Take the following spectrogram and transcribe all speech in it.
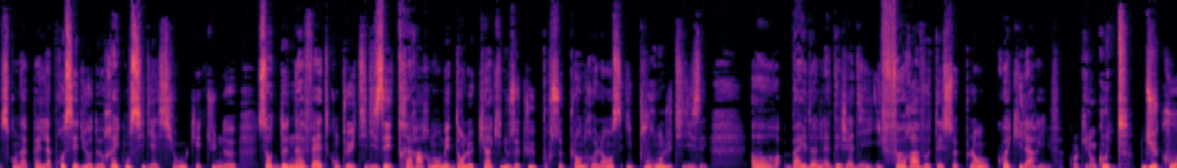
ce qu'on appelle la procédure de réconciliation, qui est une sorte de navette qu'on peut utiliser très rarement, mais dans le cas qui nous occupe pour ce plan de relance, ils pourront l'utiliser. Or, Biden l'a déjà dit, il fera voter ce plan quoi qu'il arrive. Quoi qu'il en coûte. Du coup,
